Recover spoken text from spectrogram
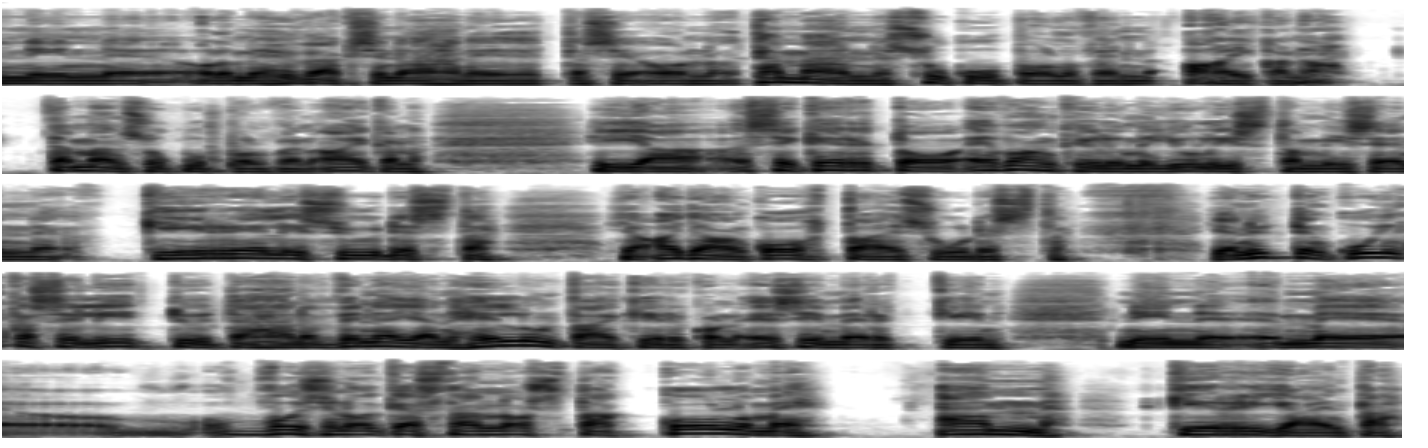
niin olemme hyväksi nähneet, että se on tämän sukupolven aikana – tämän sukupolven aikana. Ja se kertoo evankeliumin julistamisen kiireellisyydestä ja ajankohtaisuudesta. Ja nyt kuinka se liittyy tähän Venäjän helluntaikirkon esimerkkiin, niin me voisin oikeastaan nostaa kolme M kirjainta,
